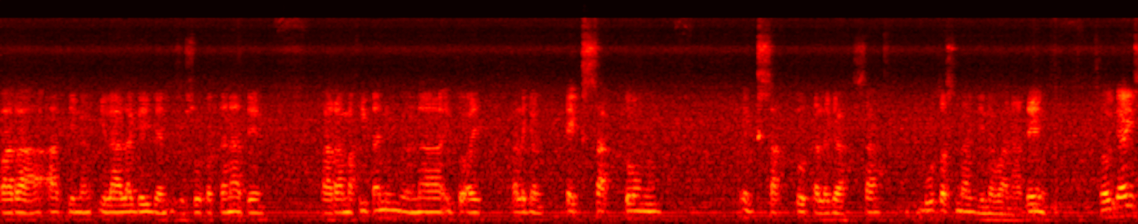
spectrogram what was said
para atin ang ilalagay dyan, isusukat na natin para makita ninyo na ito ay talagang eksaktong eksakto talaga sa butas na ginawa natin. So guys,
